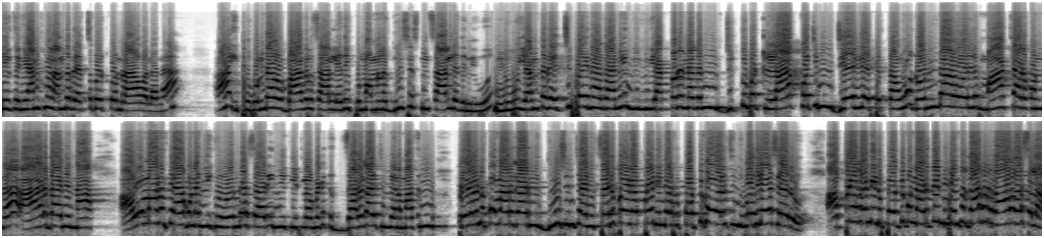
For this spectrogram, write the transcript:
నీకు వెనక అందరూ రెచ్చగొట్టుకొని రావాలనా? ఇప్పుడు ఉండే బాధలు చాలేదు ఇప్పుడు మమ్మల్ని దూషిస్తుంది చాలేదు నువ్వు నువ్వు ఎంత రెచ్చిపోయినా గానీ నువ్వు ఎక్కడున్నా కానీ జుట్టుబట్టి లాక్కొచ్చి నువ్వు జైలు లేపిస్తాము రెండో వాళ్ళు మాట్లాడకుండా ఆడదాని నా అవమానం తేకుండా నీకు రెండోసారి నీకు ఇట్లా మటుకు జరగాల్సింది అనమాట ప్రవీణ్ కుమార్ గారిని దూషించాను సరిపోయినప్పుడే నేను పట్టుకోవాల్సింది వదిలేశారు. అప్పుడే నేను పట్టుకుని అడితే నీకు దాకా రావు అసలు.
